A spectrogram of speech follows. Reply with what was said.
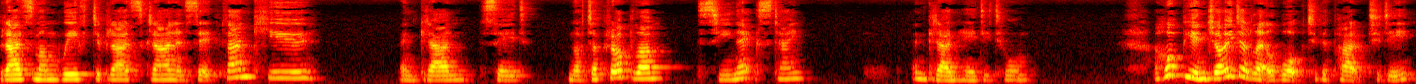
Brad's mum waved to Brad's gran and said, Thank you. And Gran said, Not a problem. See you next time. And Gran headed home. I hope you enjoyed our little walk to the park today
